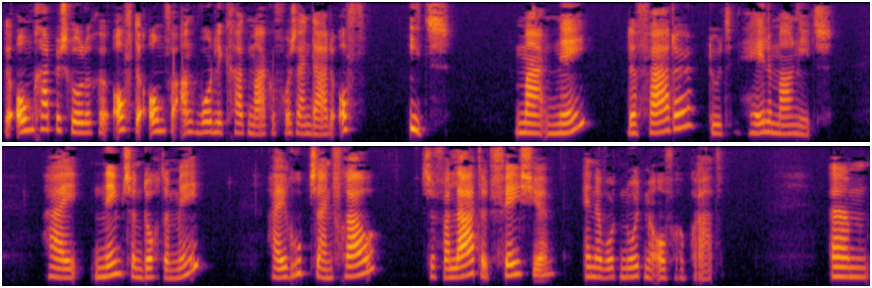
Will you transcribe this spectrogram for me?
de oom gaat beschuldigen of de oom verantwoordelijk gaat maken voor zijn daden of iets. Maar nee, de vader doet helemaal niets. Hij neemt zijn dochter mee, hij roept zijn vrouw, ze verlaten het feestje en er wordt nooit meer over gepraat. Um,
